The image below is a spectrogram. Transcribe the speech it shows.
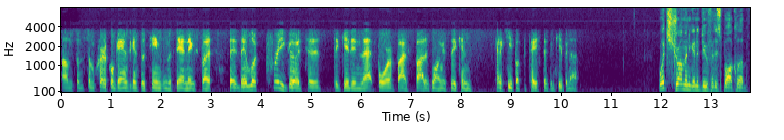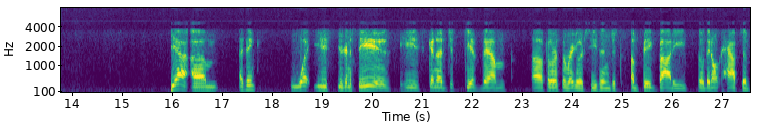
um, some some critical games against those teams in the standings, but they they look pretty good to to get in that four or five spot as long as they can kind of keep up the pace they've been keeping up. What's Drummond going to do for this ball club? Yeah, um, I think what you, you're going to see is he's going to just give them uh, for the rest of the regular season just a big body so they don't have to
